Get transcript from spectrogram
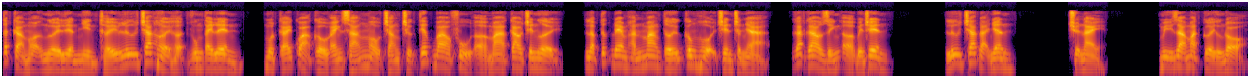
tất cả mọi người liền nhìn thấy lữ trác hời hợt vung tay lên, một cái quả cầu ánh sáng màu trắng trực tiếp bao phủ ở ma cao trên người, lập tức đem hắn mang tới công hội trên trần nhà, gắt gao dính ở bên trên. Lữ trác đại nhân, chuyện này. Mỹ ra dạ mặt cười đường đỏ,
